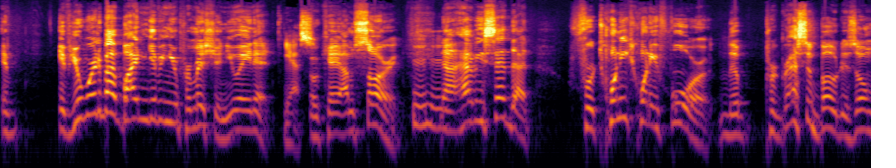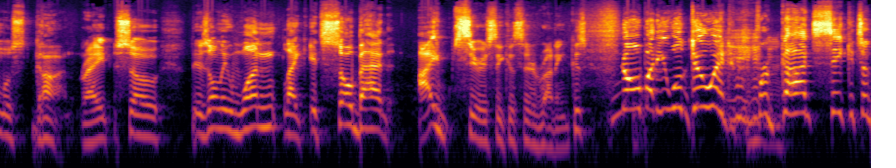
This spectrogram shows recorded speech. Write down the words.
If if you're worried about Biden giving you permission, you ain't it. Yes. Okay, I'm sorry. Mm-hmm. Now, having said that, for 2024, the progressive vote is almost gone, right? So there's only one, like, it's so bad. I seriously considered running because nobody will do it. For God's sake, it's a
